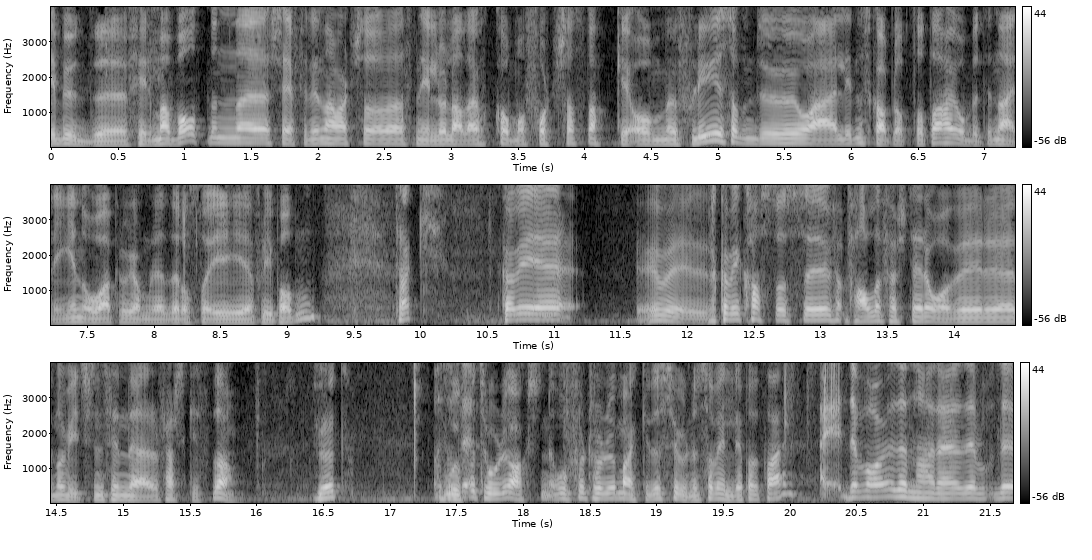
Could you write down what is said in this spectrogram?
i budfirmaet Volt, men uh, sjefen din har vært så snill å la deg komme og fortsatt snakke om fly, som du jo er lidenskapelig opptatt av, har jobbet i næringen og er programleder også i Flypodden. Takk. Skal vi, uh, skal vi kaste oss uh, aller først dere over Norwegian siden det er det ferskeste, da? Good. Altså, hvorfor, det, tror du aksjen, hvorfor tror du markedet surner så veldig på dette her? Nei, det var jo denne her, det, det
